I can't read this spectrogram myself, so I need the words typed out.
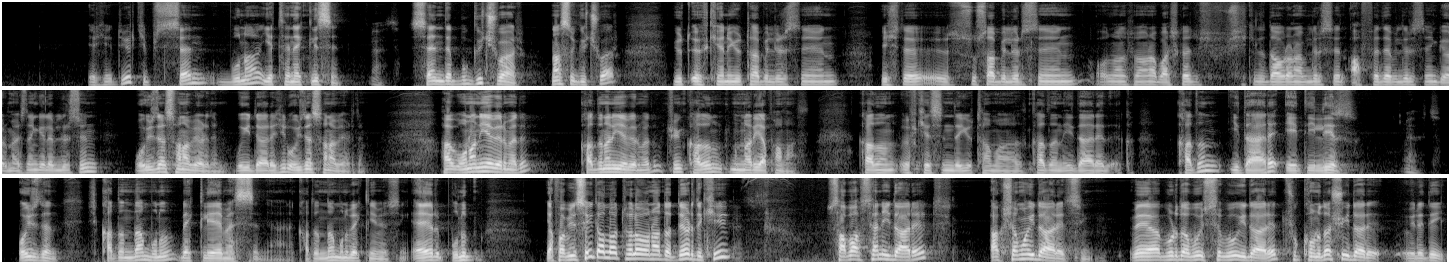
Erkeğe diyor ki sen buna yeteneklisin. Evet. Sende bu güç var. Nasıl güç var? Yut, öfkeni yutabilirsin, işte e, susabilirsin, ondan sonra başka şekilde davranabilirsin, affedebilirsin, görmezden gelebilirsin. O yüzden sana verdim. Bu idareciliği o yüzden sana verdim. Ha ona niye vermedim? Kadına niye vermedim? Çünkü kadın bunları yapamaz. Kadın öfkesini de yutamaz. Kadın idare kadın idare edilir. Evet. O yüzden kadından bunu bekleyemezsin yani. Kadından bunu bekleyemezsin. Eğer bunu yapabilseydi Allah Teala ona da derdi ki sabah sen idare et, akşam o idare etsin. Veya burada bu bu idare şu konuda şu idare öyle değil.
